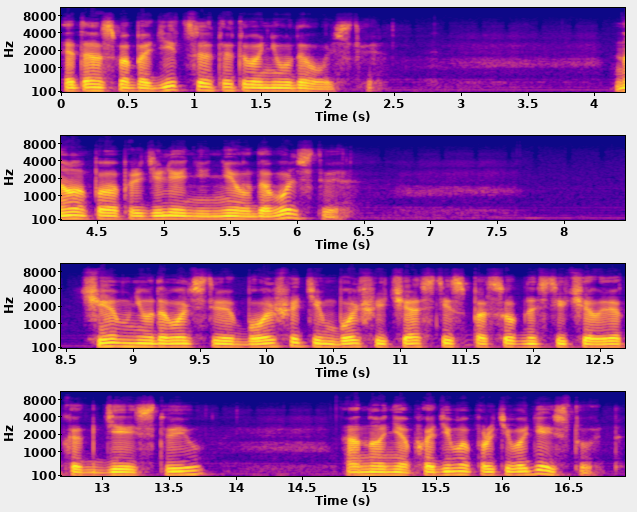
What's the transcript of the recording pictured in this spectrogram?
это освободиться от этого неудовольствия. Но по определению неудовольствия, чем неудовольствие больше, тем большей части способности человека к действию оно необходимо противодействует.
